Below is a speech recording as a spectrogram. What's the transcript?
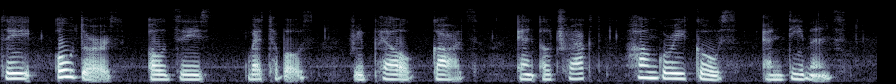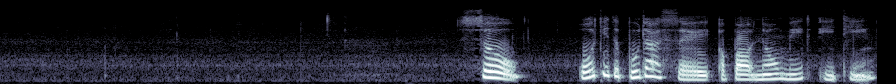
the odors of these vegetables repel gods and attract hungry ghosts and demons. So, what did the Buddha say about no meat eating?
